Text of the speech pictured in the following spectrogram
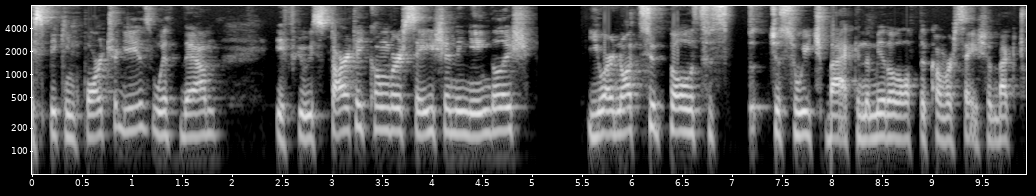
speak in Portuguese with them. If you start a conversation in English, you are not supposed to, to switch back in the middle of the conversation back to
